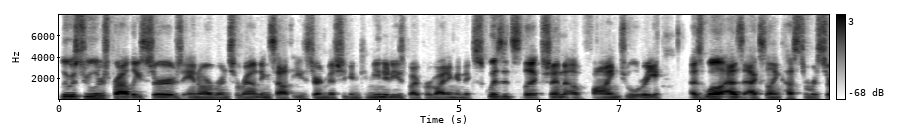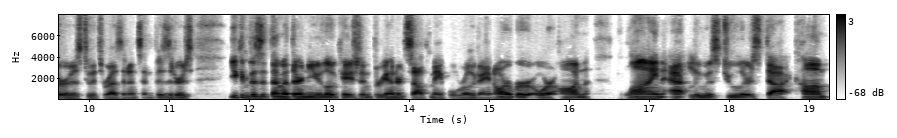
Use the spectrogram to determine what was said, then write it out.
Lewis Jewelers proudly serves Ann Arbor and surrounding southeastern Michigan communities by providing an exquisite selection of fine jewelry as well as excellent customer service to its residents and visitors. You can visit them at their new location, 300 South Maple Road, Ann Arbor, or online at lewisjewelers.com.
